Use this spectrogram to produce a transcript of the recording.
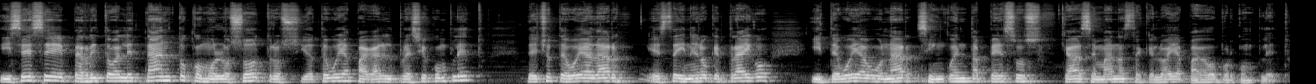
Dice, ese perrito vale tanto como los otros, yo te voy a pagar el precio completo. De hecho, te voy a dar este dinero que traigo y te voy a abonar 50 pesos cada semana hasta que lo haya pagado por completo.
